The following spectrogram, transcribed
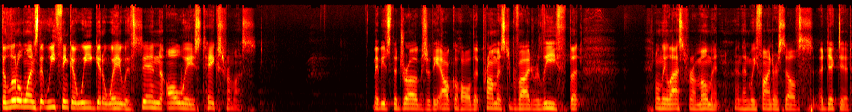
the little ones that we think we get away with, sin always takes from us. Maybe it's the drugs or the alcohol that promise to provide relief, but it only lasts for a moment, and then we find ourselves addicted.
